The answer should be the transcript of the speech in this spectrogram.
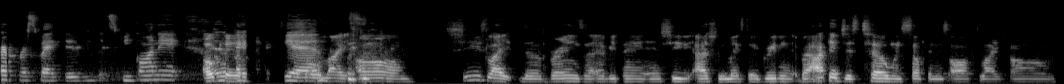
her perspective, you could speak on it. Okay. Like, yeah. So like um she's like the brains of everything and she actually makes the ingredient. But I can just tell when something is off like um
